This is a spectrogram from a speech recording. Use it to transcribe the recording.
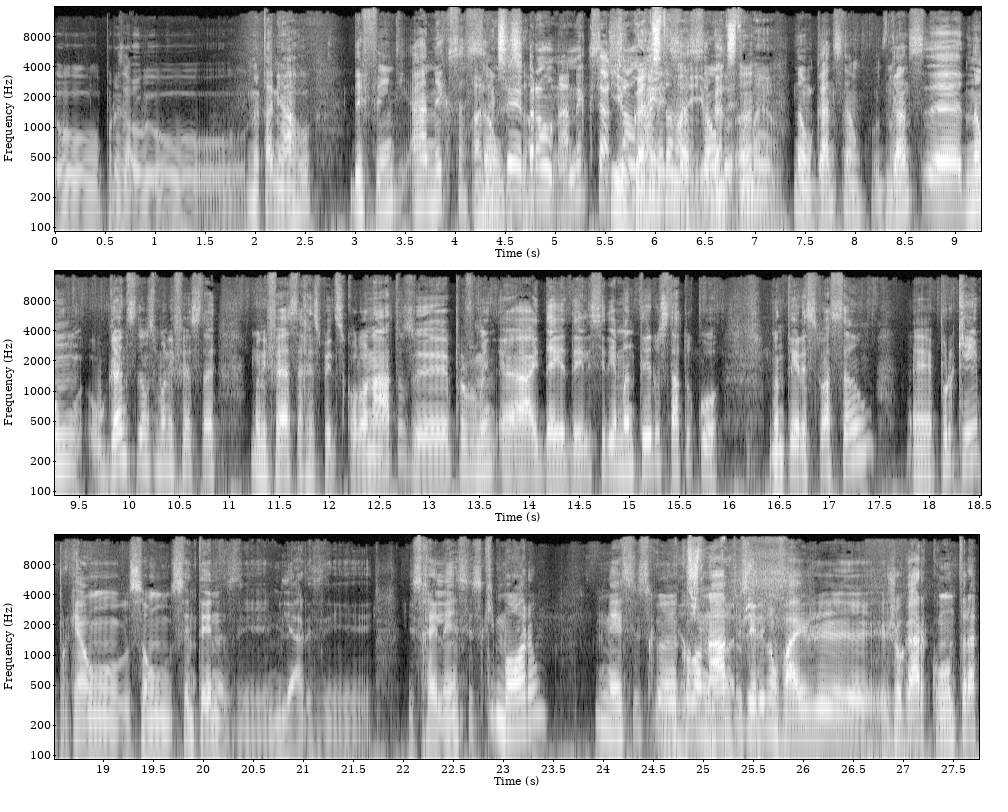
o, por exemplo, o, Netanyahu defende a anexação. Anexação. Brown, anexação. E o Gantz também. O Gantz do, também. Não, o Gantz não. O Gantz, eh, não, o Gantz não se manifesta, manifesta a respeito dos colonatos. Eh, provavelmente a ideia dele seria manter o status quo. Manter a situação. Eh, por quê? Porque é um, são centenas e milhares de israelenses que moram nesses uh, colonatos e ele não vai uh, jogar contra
